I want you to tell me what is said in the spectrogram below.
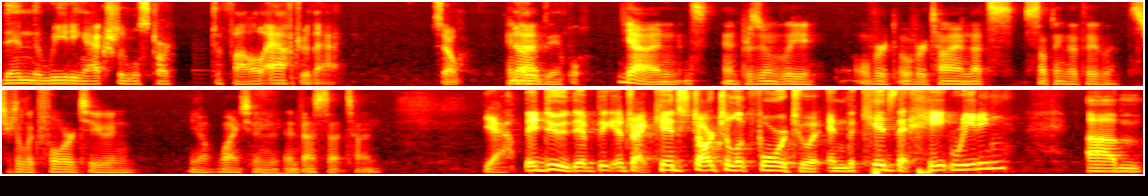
then the reading actually will start to follow after that. So, another that, example. Yeah. And, and presumably over, over time, that's something that they start to look forward to and, you know, wanting to invest that time. Yeah, they do. They, that's right. Kids start to look forward to it. And the kids that hate reading, um,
